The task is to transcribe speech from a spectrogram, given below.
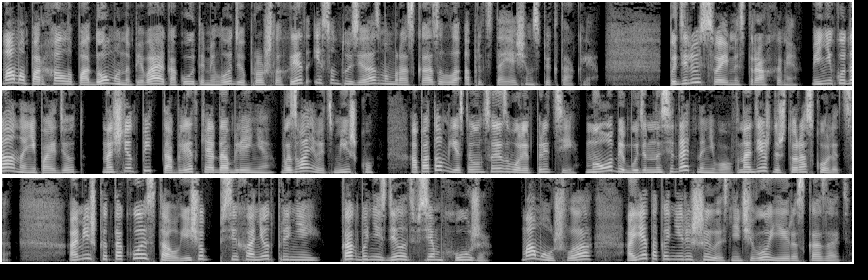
Мама порхала по дому, напевая какую-то мелодию прошлых лет и с энтузиазмом рассказывала о предстоящем спектакле. Поделюсь своими страхами. И никуда она не пойдет. Начнет пить таблетки от давления, вызванивать Мишку. А потом, если он соизволит прийти, мы обе будем наседать на него в надежде, что расколется. А Мишка такой стал, еще психанет при ней. Как бы не сделать всем хуже. Мама ушла, а я так и не решилась ничего ей рассказать.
